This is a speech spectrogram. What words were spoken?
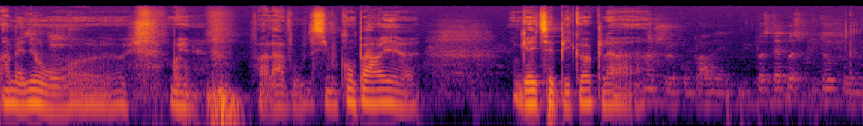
Ah, mais nous, on, euh, oui. Enfin, là, vous, si vous comparez euh, Gates et Peacock, là. Non, je compare du poste à poste plutôt que.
